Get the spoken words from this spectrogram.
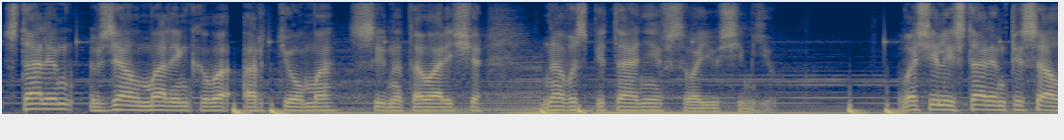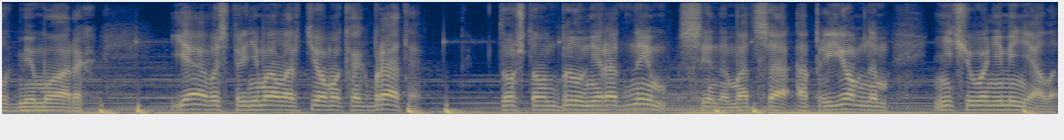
Сталин взял маленького Артема, сына товарища, на воспитание в свою семью. Василий Сталин писал в мемуарах «Я воспринимал Артема как брата. То, что он был не родным сыном отца, а приемным, ничего не меняло.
